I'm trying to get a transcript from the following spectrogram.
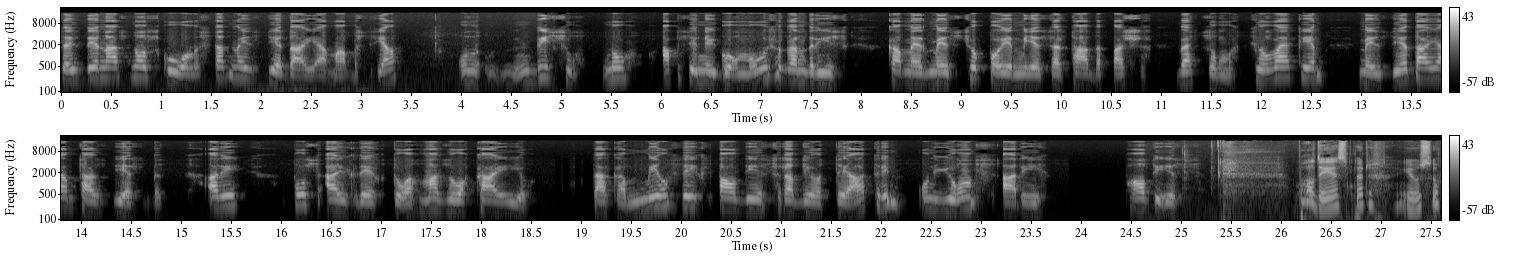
sestdienās no skolas. Tad mēs dziedājām abas. Ja? Un visu nu, apzinīgo mūžu gandrīz, kamēr mēs čupojamies ar tāda paša vecuma cilvēkiem, mēs dziedājām tās dziesmas. Arī pusaizliegto mazo kaiju. Tā kā milzīgs paldies radioteātrim un jums arī. Paldies! Paldies par jūsu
